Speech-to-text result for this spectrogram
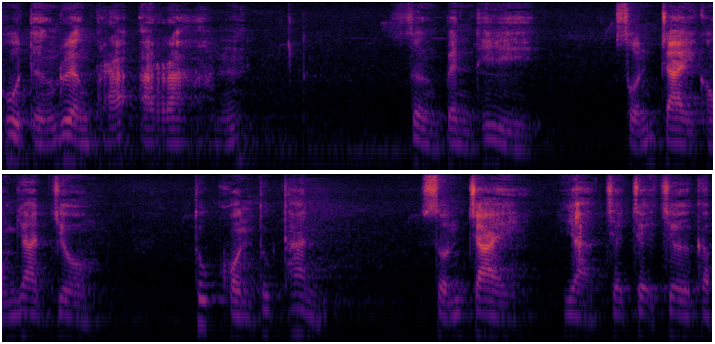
พูดถึงเรื่องพระอรหันต์ซึ่งเป็นที่สนใจของญาติโยม ทุกคนทุกท่าน สนใจอยากจะเจอเจอกับ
